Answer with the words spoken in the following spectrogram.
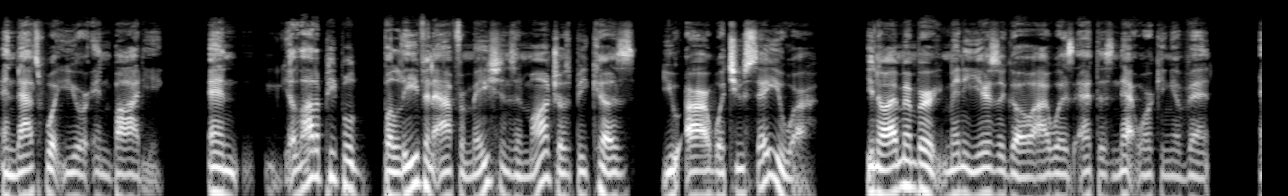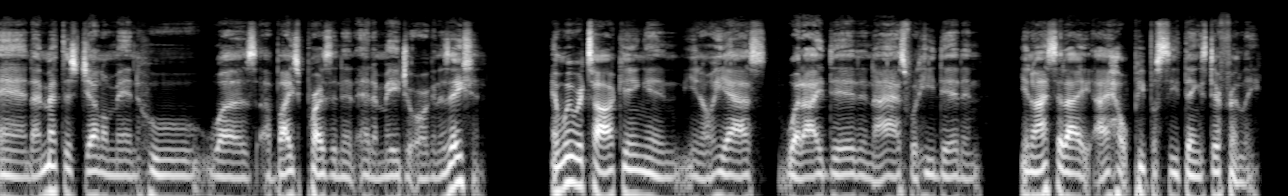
And that's what you're embodying. And a lot of people believe in affirmations and mantras because you are what you say you are. You know, I remember many years ago, I was at this networking event and I met this gentleman who was a vice president at a major organization. And we were talking, and, you know, he asked what I did, and I asked what he did. And, you know, I said, I, I help people see things differently.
